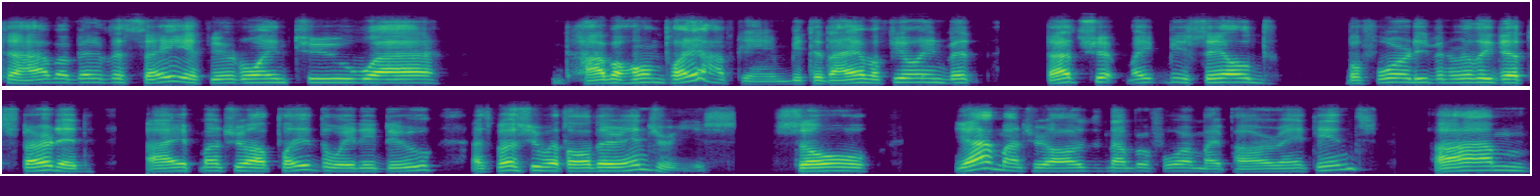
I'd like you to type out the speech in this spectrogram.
to have a bit of a say if you're going to uh, have a home playoff game because I have a feeling that that ship might be sailed before it even really gets started uh, if Montreal played the way they do, especially with all their injuries. So, yeah, Montreal is number four in my power rankings. Um,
